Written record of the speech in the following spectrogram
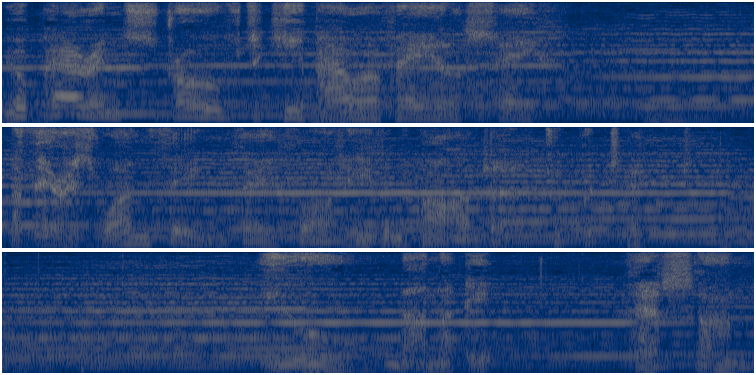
Your parents strove to keep our Vale safe. But there is one thing they fought even harder to protect. You, Nanaki, their son.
